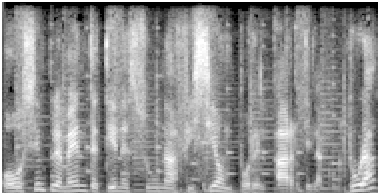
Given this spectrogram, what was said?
¿O simplemente tienes una afición por el arte y la cultura?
